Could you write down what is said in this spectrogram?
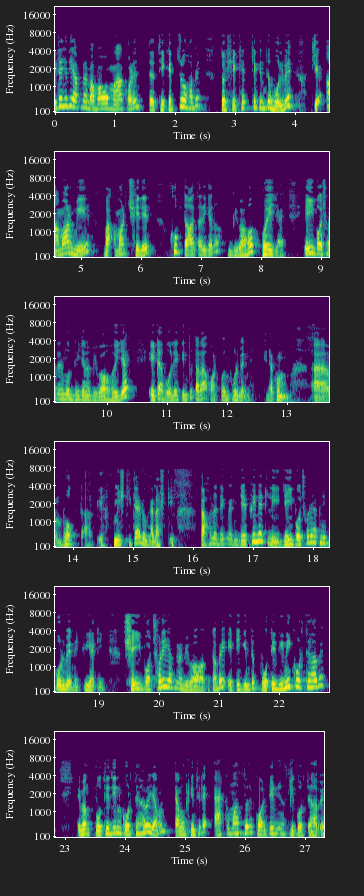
এটা যদি আপনার বাবা বা মা করেন সেক্ষেত্রেও হবে। তো সেক্ষেত্রে কিন্তু বলবে যে, আমার মেয়ের বা আমার ছেলের খুব তাড়াতাড়ি যেন বিবাহ হয়ে যায়। এই বছরের মধ্যেই যেন বিবাহ হয়ে যায়, এটা বলে কিন্তু তারা অর্পণ করবেন এরকম ভোগটা আর কি, মিষ্টিটা এবং এলাচটি। তাহলে দেখবেন ডেফিনেটলি যেই বছরে আপনি করবেন এই ক্রিয়াটি, সেই বছরেই আপনার বিবাহ হবে। তবে এটি কিন্তু প্রতিদিনই করতে হবে এবং প্রতিদিন করতে হবে যেমন, তেমন কিন্তু এটা এক মাস ধরে কন্টিনিউয়াসলি করতে হবে।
